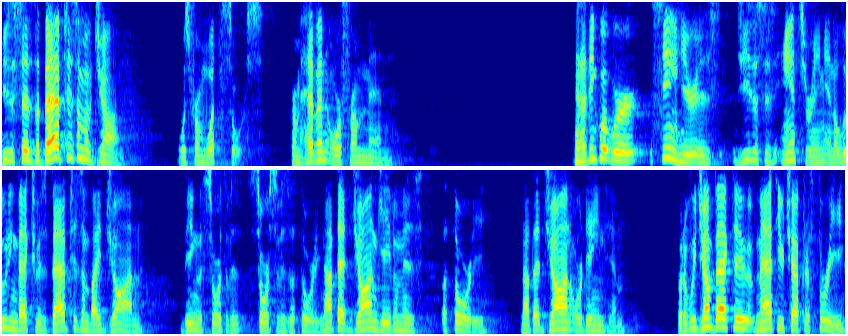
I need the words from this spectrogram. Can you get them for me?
Jesus says, The baptism of John was from what source? From heaven or from men? And I think what we're seeing here is Jesus is answering and alluding back to his baptism by John being the source of his, source of his authority. Not that John gave him his authority, not that John ordained him. But if we jump back to Matthew chapter 3,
